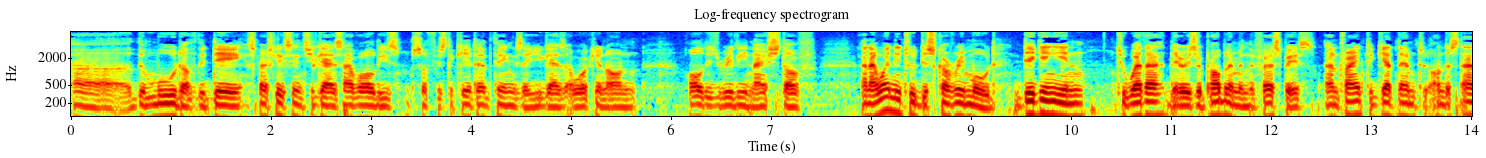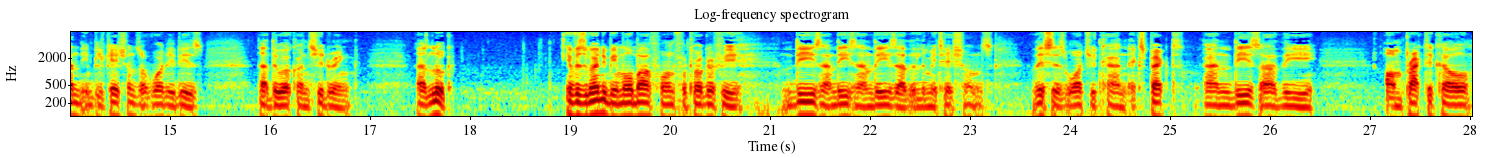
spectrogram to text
uh, the mood of the day, especially since you guys have all these sophisticated things that you guys are working on, all these really nice stuff and I went into discovery mode, digging in to whether there is a problem in the first place and trying to get them to understand the implications of what it is that they were considering. Uh, look, if it's going to be mobile phone photography, these and these and these are the limitations. This is what you can expect, and these are the unpractical,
